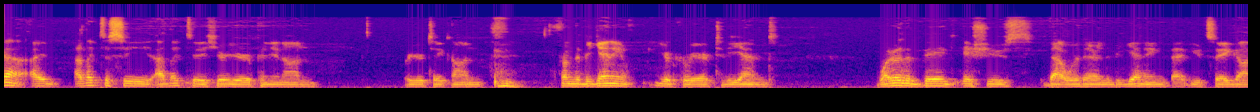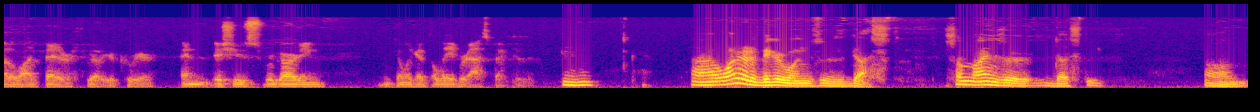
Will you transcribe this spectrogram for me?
Yeah, I I'd like to see I'd like to hear your opinion on or your take on from the beginning of your career to the end. What are the big issues that were there in the beginning that you'd say got a lot better throughout your career, and issues regarding you can look at the labor aspect of it. hmm Uh, one of the bigger ones was dust. Some mines are dusty. Um,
